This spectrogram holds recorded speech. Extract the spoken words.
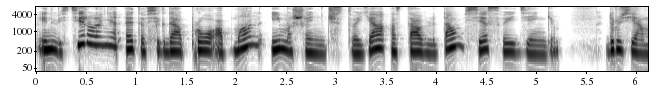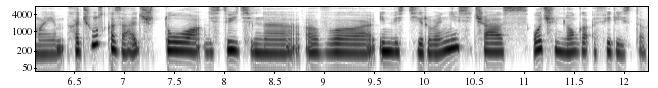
Инвестирование — это всегда про обман и мошенничество. Я оставлю там все свои деньги. Друзья мои, хочу сказать, что действительно в инвестировании сейчас очень много аферистов,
